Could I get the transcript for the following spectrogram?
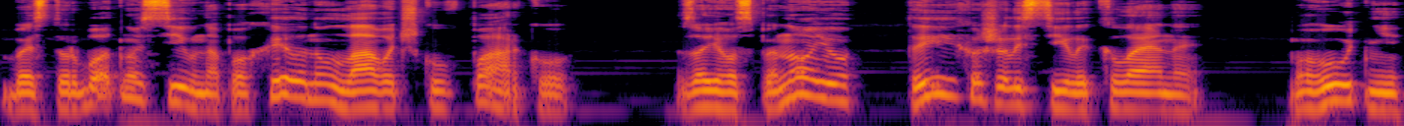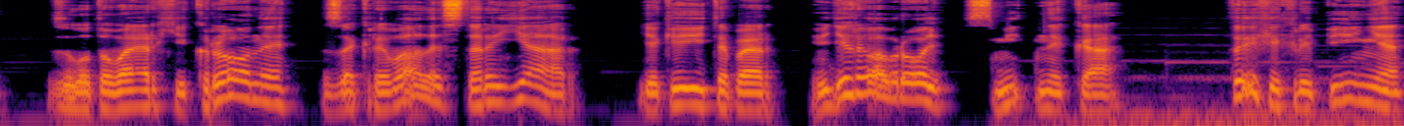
безтурботно сів на похилену лавочку в парку. За його спиною тихо шелестіли клени. Могутні, золотоверхі крони закривали старий яр, який тепер відігравав роль смітника. Тихе хрипіння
